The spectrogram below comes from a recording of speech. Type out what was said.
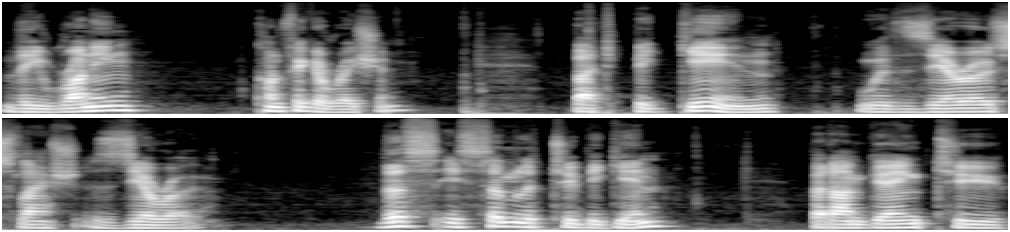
the running configuration, but begin with 0 slash 0. This is similar to begin, but I'm going to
